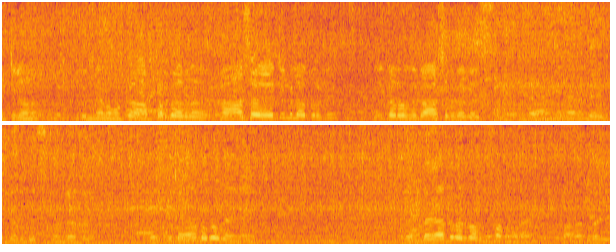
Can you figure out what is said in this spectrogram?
എട്ടിനാണ് പിന്നെ നമുക്ക് അപ്പുറത്ത് വരുന്നത് കാശ് ഏറ്റവും ഇല്ലാത്തവർക്ക് ഈ കട വന്ന് കാശ് എടുക്കാം ഗൈസ്. തേങ്ങ ഞാൻ വെയിറ്റിലാണ് ബസ് വേണ്ടിയിട്ട് ബസ് കാണാൻ പറ്റുമോ തേങ്ങ? രണ്ടേകാലിന് വരുന്ന സമയമാണ് സമയം എത്രയായി?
